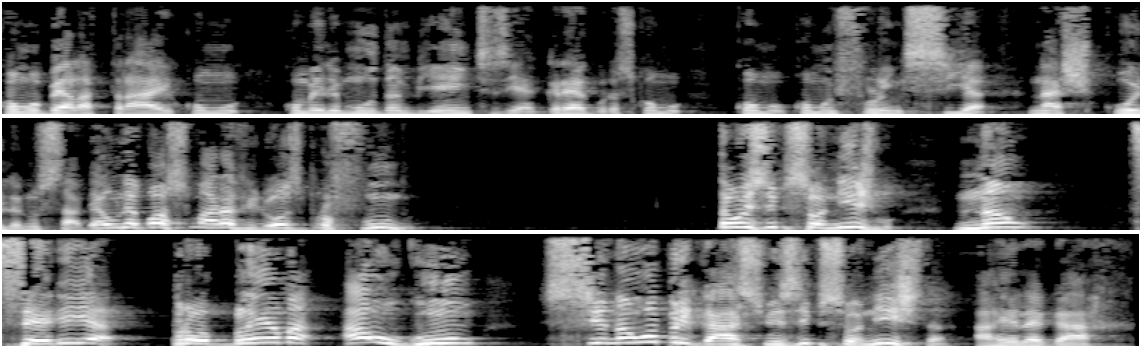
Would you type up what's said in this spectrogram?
Como o belo atrai, como, como ele muda ambientes e egrégoras, como, como, como influencia na escolha, no saber. É um negócio maravilhoso, profundo. Então o exibicionismo não seria problema algum se não obrigasse o exibicionista a relegar,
